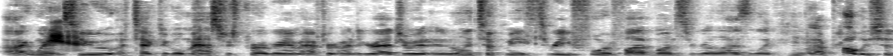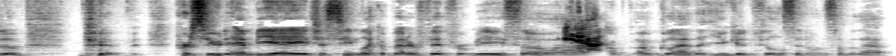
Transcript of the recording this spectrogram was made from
I went Yeah. to a technical master's program after undergraduate, and it only took me three, four, five months to realize, like, hmm, I probably should have pursued MBA. It just seemed like a better fit for me. So uh, Yeah. I'm, I'm glad that you can fill us in on some of that.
